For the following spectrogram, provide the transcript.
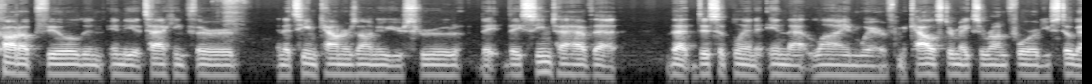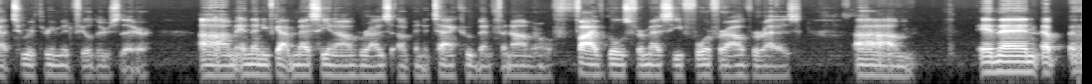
caught up field in, in the attacking third and a team counters on you, you're screwed. They they seem to have that that discipline in that line where if McAllister makes a run forward, you've still got two or three midfielders there. Um, and then you've got Messi and Alvarez up in attack who've been phenomenal. Five goals for Messi, four for Alvarez. Um, and then uh, uh,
